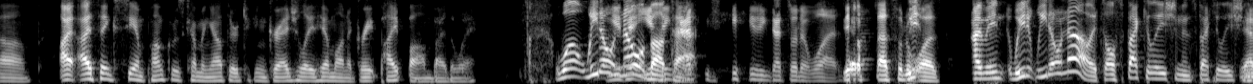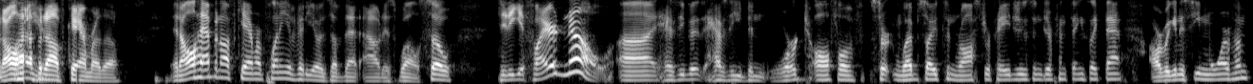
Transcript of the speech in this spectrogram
Um, I I think CM Punk was coming out there to congratulate him on a great pipe bomb. By the way, Well, we don't You know think- about think that. that's- You think that's what it was? yep, that's what We- it was. I mean, we we don't know. It's all speculation and speculation. Yeah, it all happened here. off camera though. It all happened off camera. Plenty of videos of that out as well. So, did he get fired? No. Uh, has he been has he been worked off of certain websites and roster pages and different things like that? Are we going to see more of him?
